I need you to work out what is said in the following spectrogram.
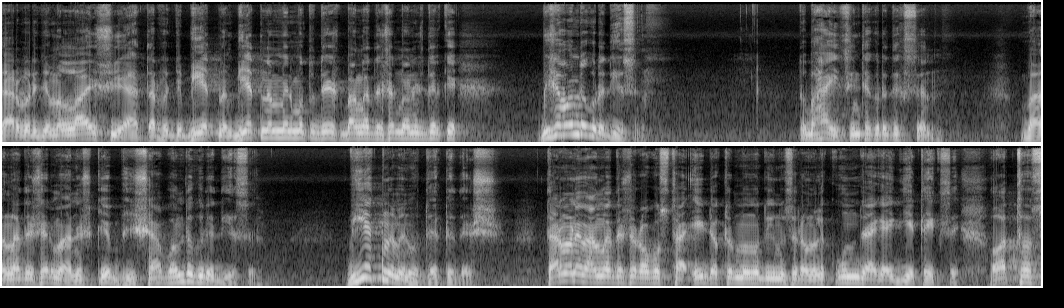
তারপরে যে মালয়েশিয়া, তারপর যে ভিয়েতনাম, ভিয়েতনামের মতো দেশ বাংলাদেশের মানুষদেরকে ভিসা বন্ধ করে দিয়েছে। তো ভাই, চিন্তা করে দেখছেন? বাংলাদেশের মানুষকে ভিসা বন্ধ করে দিয়েছে। ভিয়েতনামের মতো একটা দেশ। তার মানে বাংলাদেশের অবস্থা, এই ডক্টর মোহাম্মদ ইউনুসের আমলে কোন জায়গায় গিয়ে ঠেকছে? অথচ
